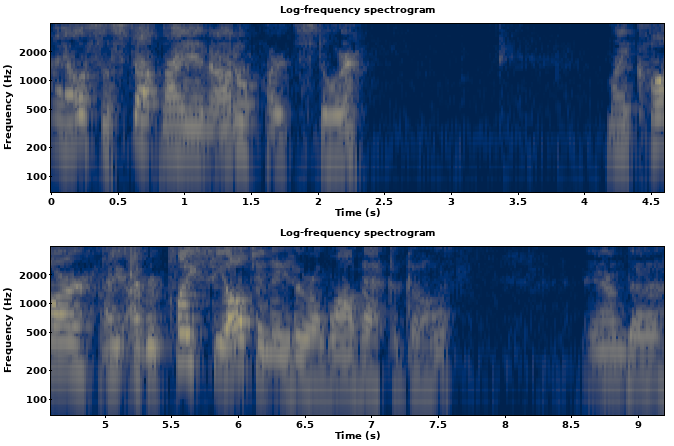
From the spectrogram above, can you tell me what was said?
I also stopped by an auto parts store. My car, I, I replaced the alternator a while back ago. And uh,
